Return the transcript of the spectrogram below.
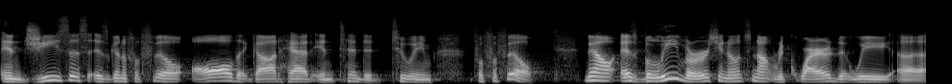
And Jesus is going to fulfill all that God had intended to him to fulfill. Now, as believers, you know, it's not required that we uh,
